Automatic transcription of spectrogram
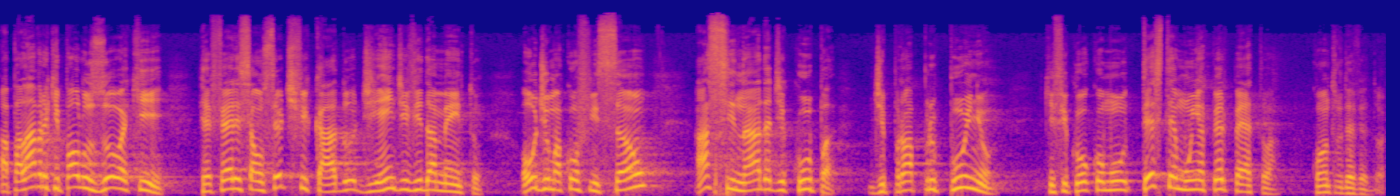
A palavra que Paulo usou aqui refere-se a um certificado de endividamento ou de uma confissão assinada de culpa de próprio punho, que ficou como testemunha perpétua contra o devedor.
